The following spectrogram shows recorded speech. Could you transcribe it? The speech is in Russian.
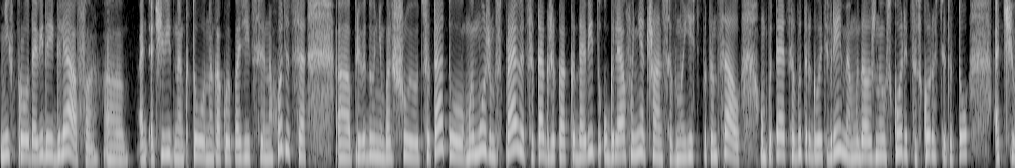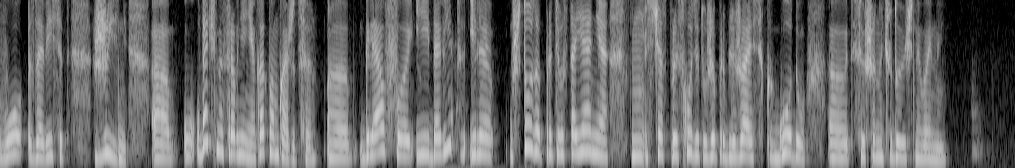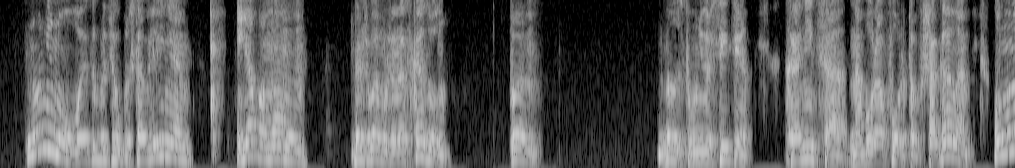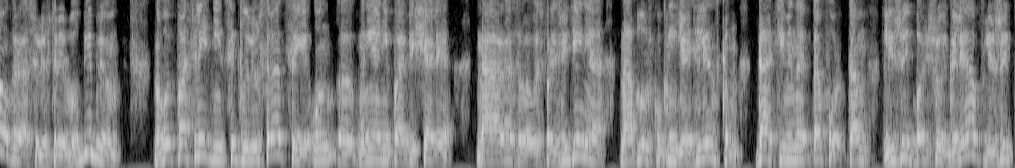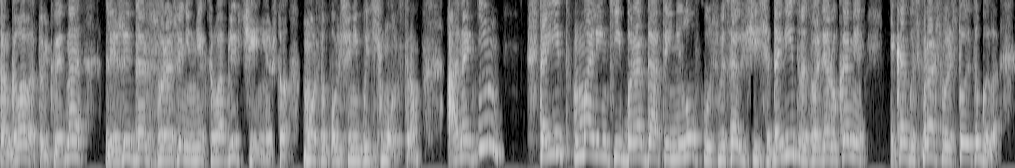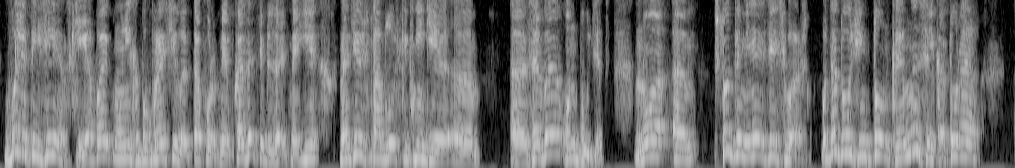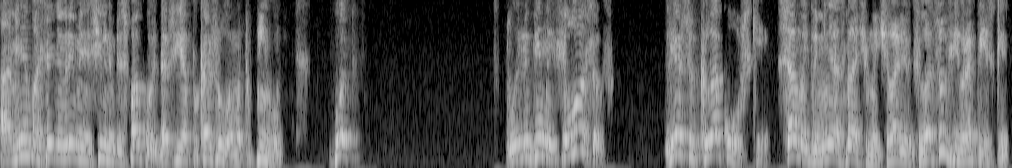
миф про Давида и Голиафа. Э, очевидно, кто на какой позиции находится. Э, приведу небольшую цитату. «Мы можем справиться так же, как Давид. У Голиафа нет шансов, но есть потенциал. Он пытается выторговать время, мы должны ускориться. Скорость — это то, от чего зависит жизнь». Э, удачное сравнение, как вам кажется? Голиаф и Давид или что за противостояние сейчас происходит, уже приближаясь к году этой совершенно чудовищной войны? Ну, не новое это противопоставление. Я, по-моему, даже вам уже рассказывал, в Меловском университете хранится набор афортов Шагала. Он много раз иллюстрировал Библию, но вот последний цикл иллюстраций, он, э, мне они пообещали на разовое воспроизведение, на обложку книги о Зеленском дать именно этот афор. Там лежит большой Голиаф, лежит там голова только видна, лежит даже с выражением некоторого облегчения, что можно больше не быть монстром. А над ним стоит маленький, бородатый, неловко усмехающийся Давид, разводя руками и как бы спрашивая, что это было. Вылитый Зеленский. Я поэтому у них и попросил этот афорт мне показать обязательно. И надеюсь, на обложке книги э, э, ЗВ он будет. Но э, что для меня здесь важно? Вот это очень тонкая мысль, которая а меня в последнее время сильно беспокоит. Даже я покажу вам эту книгу. Вот мой любимый философ Лешек Колоковский, самый для меня значимый человек философии европейской,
